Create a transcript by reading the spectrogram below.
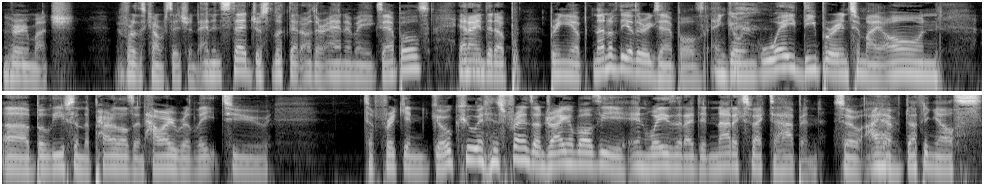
very mm-hmm. much before this conversation and instead just looked at other anime examples and mm-hmm. I ended up bringing up none of the other examples and going way deeper into my own uh, beliefs and the parallels and how I relate to to freaking Goku and his friends on Dragon Ball Z in ways that I did not expect to happen. So I have nothing else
